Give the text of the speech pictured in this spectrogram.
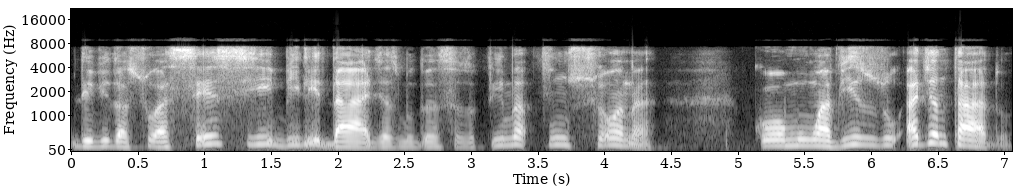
devido à sua acessibilidade às mudanças do clima, funciona como um aviso adiantado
